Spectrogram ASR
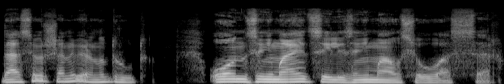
Да, совершенно верно, Друд. Он занимается или занимался у вас, сэр?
